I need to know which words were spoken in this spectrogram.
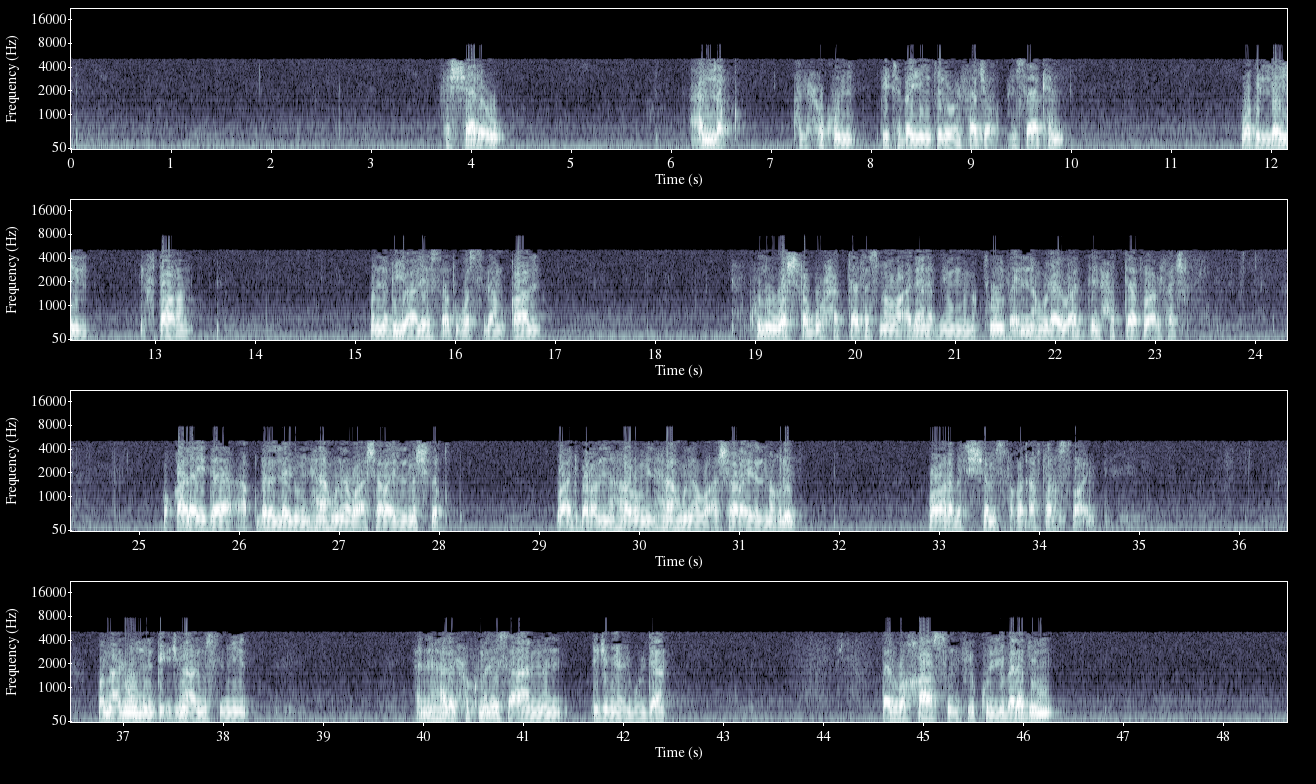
فالشارع يتعلق الحكم بتبين طلوع الفجر إمساكا وبالليل إفطارا. والنبي عليه الصلاة والسلام قال كلوا واشربوا حتى تسمعوا أذان ابن أم مكتوم فإنه لا يؤذن حتى يطلع الفجر. وقال إذا أقبل الليل من ها هنا وأشار إلى المشرق وأدبر النهار من ها هنا وأشار إلى المغرب وغربت الشمس فقد أفطر الصائم. ومعلوم بإجماع المسلمين أن هذا الحكم ليس عاما لجميع البلدان بل هو خاص في كل بلد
